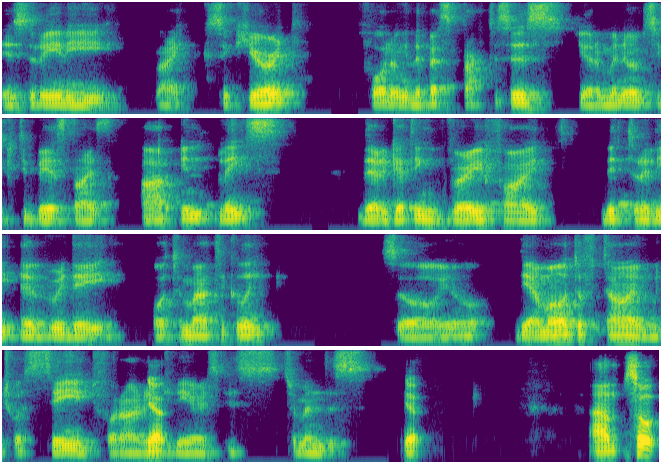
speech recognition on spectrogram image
is really like secured, following the best practices. Your minimum security baselines are in place. They're getting verified literally every day automatically. So, you know, the amount of time which was saved for our yep. engineers is tremendous. Um, so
